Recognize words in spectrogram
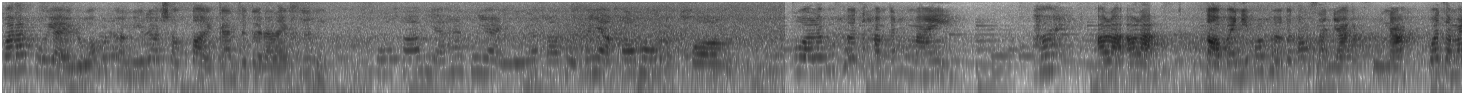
ว่าถ้าครูใหญ่รู้ว่าพวกเธอมีเรื่องชกต่อยกันจะเกิดอะไรขึ้น ครูครับ อย่าให้ครูใหญ่รู้นะครับ ผมไม่อยากเข้าห้องปกครอง กลัวแล้วพวกเธอจะทำกันทำไม เฮ้ย เอาล่ะเอาล่ะต่อไปนี้พวกเธอก็ต้องสัญญากับครูนะ ว่าจะไม่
